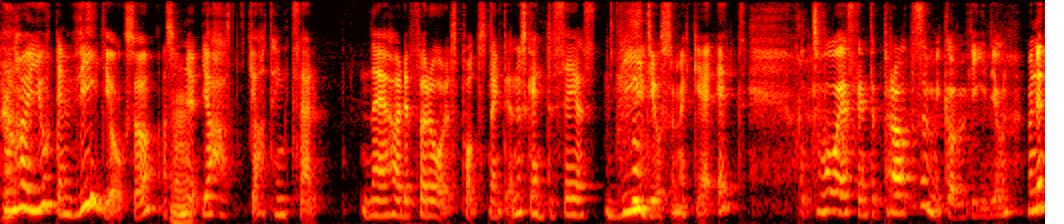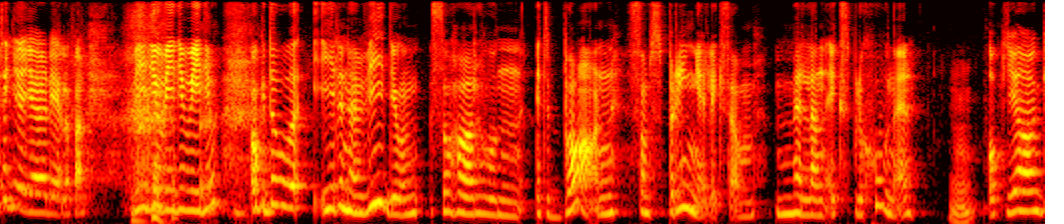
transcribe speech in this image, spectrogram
Hon har ju gjort en video också. Alltså Mm. nu, jag, jag har tänkt så här, när jag hörde förra årets podd så tänkte jag nu ska jag inte säga video så mycket. Ett. Och två, jag ska inte prata så mycket om videon. Men nu tänker jag göra det i alla fall. Video, video, video. Och då i den här videon så har hon ett barn som springer liksom mellan explosioner. Mm. Och jag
